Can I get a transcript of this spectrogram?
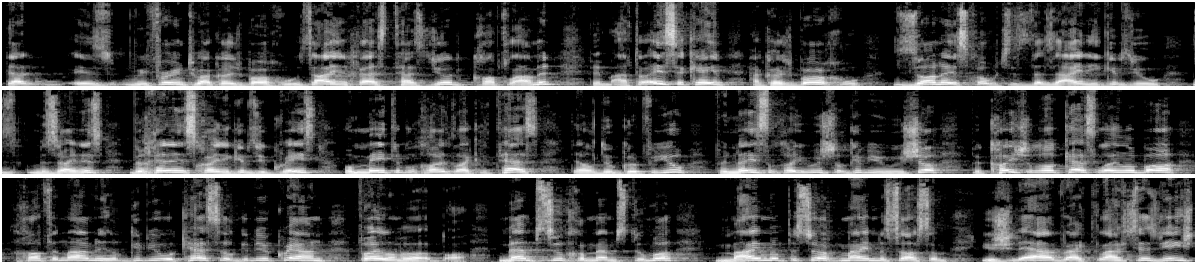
that is referring to Hakadosh Baruch Hu. Zayin Ches Tes Yud Kof Lamed. V'Mato Eisekain Hakadosh Baruch Hu Zoneischa, which is the Zayin. He gives you Mezainis. V'Cheneischa, He gives you grace. Umeitav L'cha is like the test that'll do good for you. V'Neischa Yerusha will give you Yerusha. V'Koishel Kes Lo He'll give you a kessel, he'll give you a crown. You should have, like says, Yesh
